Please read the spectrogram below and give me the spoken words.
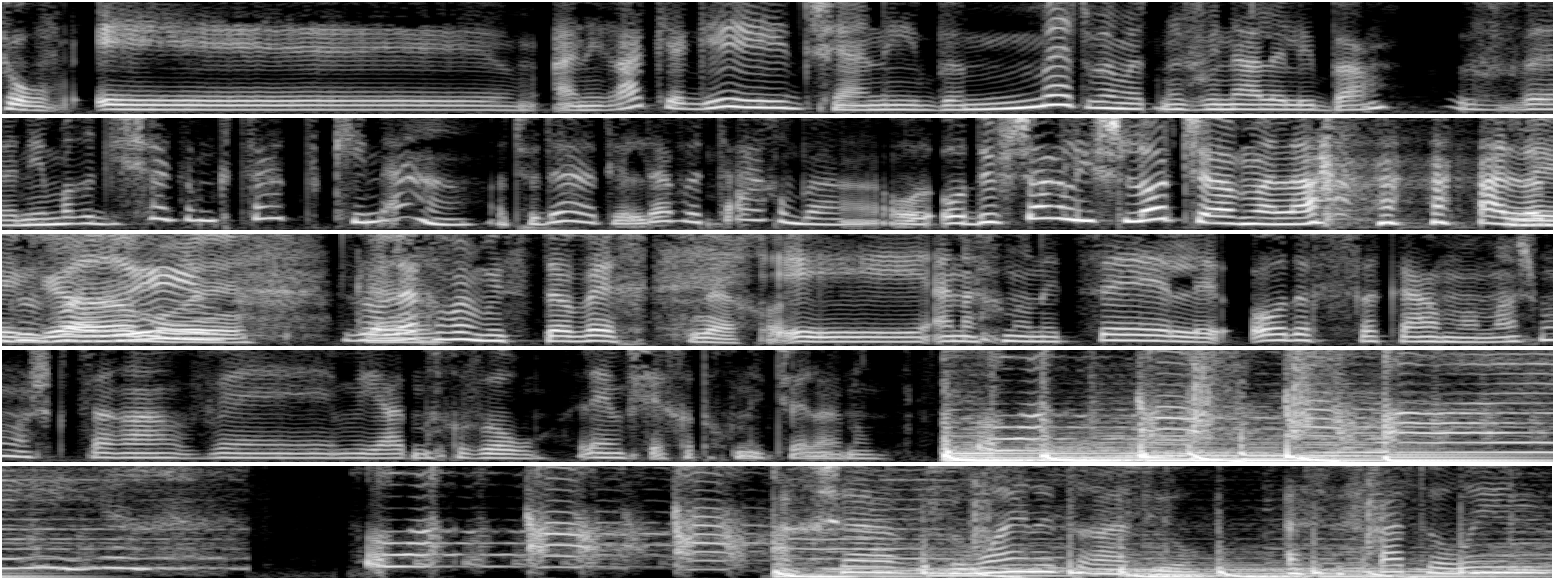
טוב, אה, אני רק אגיד שאני באמת באמת מבינה לליבה, ואני מרגישה גם קצת קנאה. את יודעת, ילדה בת ארבע, עוד- אפשר לשלוט שם על, על הדברים. זה כן. הולך ומסתבך. נכון. אה, אנחנו נצא לעוד הפסקה ממש ממש קצרה, ומיד נחזור להמשך התוכנית שלנו. עכשיו בוויינט רדיו, אספת הורים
